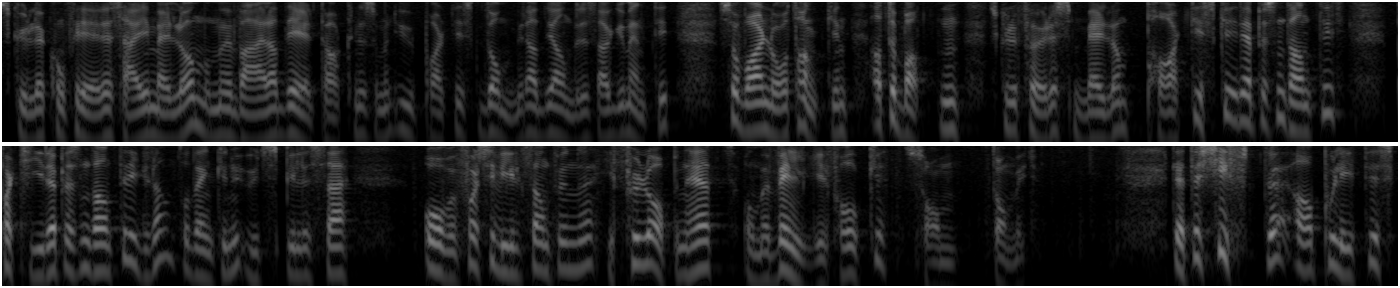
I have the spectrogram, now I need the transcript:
skulle konferere seg imellom, og med hver av deltakerne som en upartisk dommer av de andres argumenter, så var nå tanken at debatten skulle føres mellom partiske representanter, partirepresentanter, ikke sant? og den kunne utspille seg overfor sivilsamfunnet i full åpenhet og med velgerfolket som dommer. Dette skiftet av politisk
